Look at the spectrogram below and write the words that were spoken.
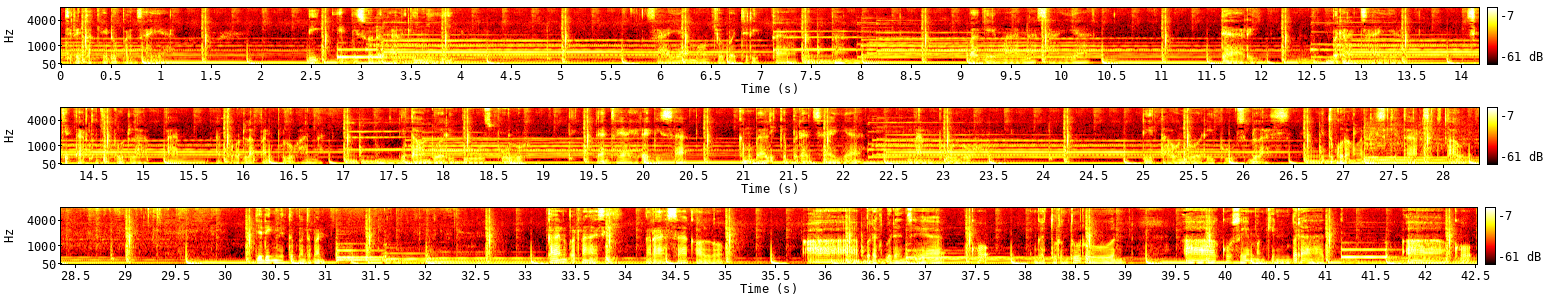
cerita kehidupan saya. Di episode kali ini, saya mau coba cerita tentang bagaimana saya dari berat saya sekitar 78 atau 80-an lah di tahun 2010 dan saya akhirnya bisa kembali ke berat saya 60 di tahun 2011 itu kurang lebih sekitar satu tahun. Jadi gini teman-teman. Kalian pernah gak sih ngerasa kalau ah berat badan saya kok nggak turun-turun? Ah kok saya makin berat? Ah kok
